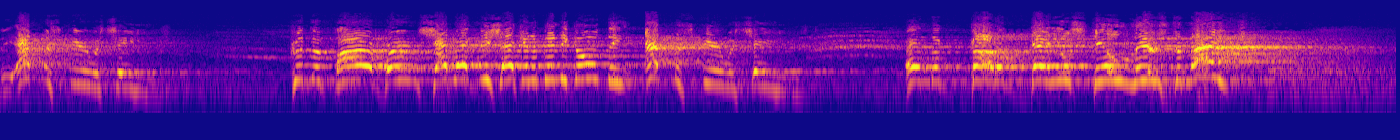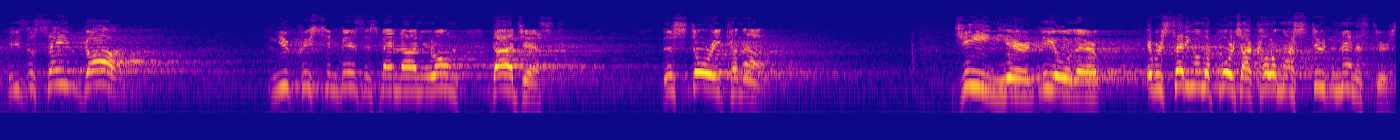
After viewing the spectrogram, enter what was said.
The atmosphere was changed. Could the fire burn Shadrach, Meshach, and Abednego? The atmosphere was changed. And the God of Daniel still lives tonight. He's the same God. You Christian businessman on your own digest. This story come out. Gene here, Leo there, they were sitting on the porch. I call them my student ministers.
